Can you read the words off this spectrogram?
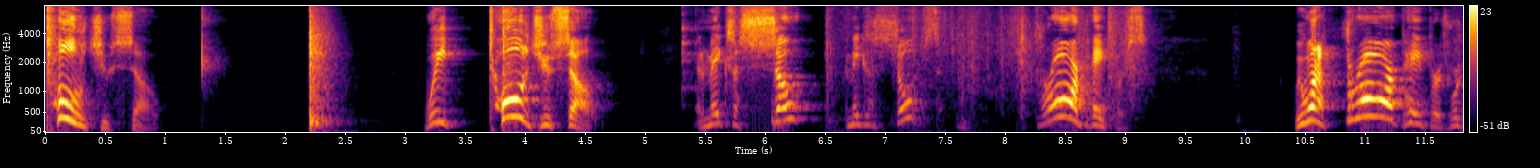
told you so. We told you so. And it makes us so it makes us so upset throw our papers. We want to throw our papers. We're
